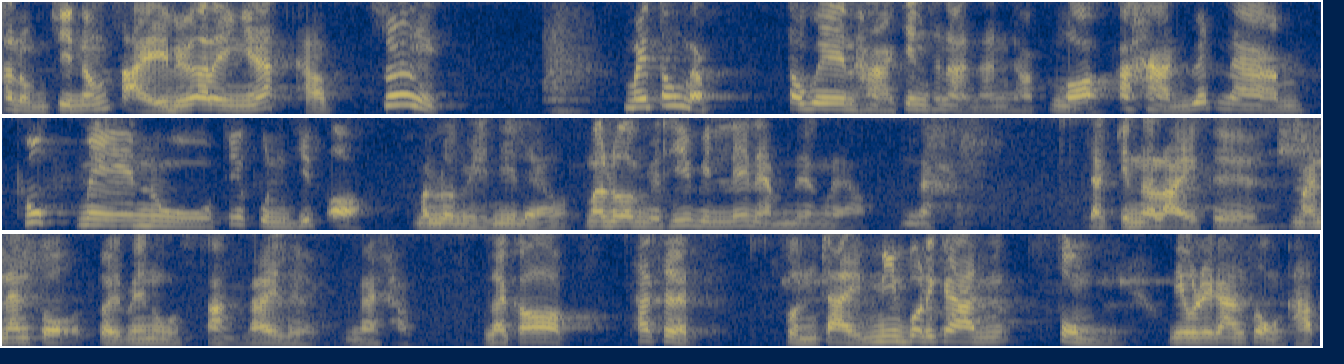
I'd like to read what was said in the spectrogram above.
ขนมจีนน้ำใสหรืออะไรเงี้ยครับ ซึ่งไม่ต้องแบบตะเวนหากินขนาดนั้นครับอืมเพราะอาหารเวียดนามทุกเมนูที่คุณคิดออก มันรวมอยู่ที่นี่แล้ว มารวมอยู่ที่วินเล่แหนมเนืองแล้วนะครับอยากกินอะไรคือมานั่งโต๊ะเปิดเมนูสั่งได้เลยนะครับ แล้วก็ถ้าเกิดสนใจมีบริการส่งมีบริการส่งครับ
